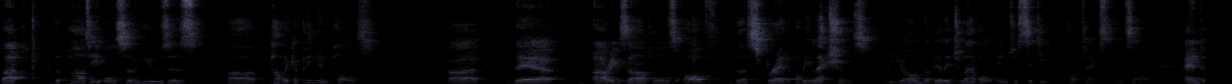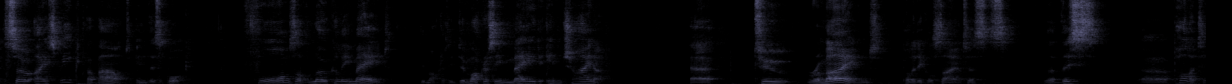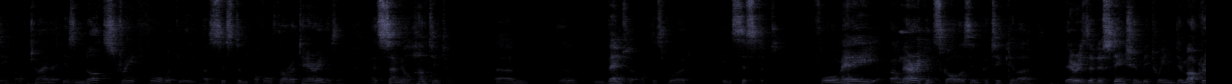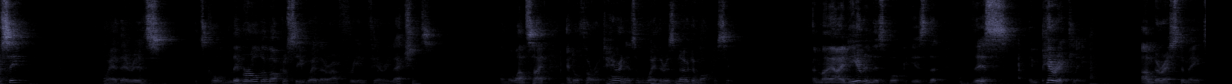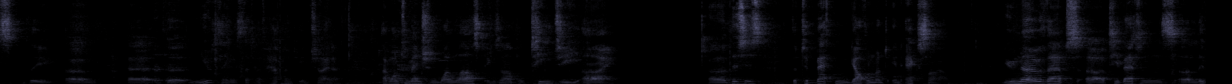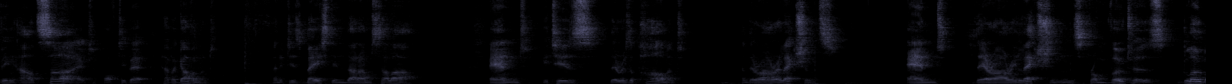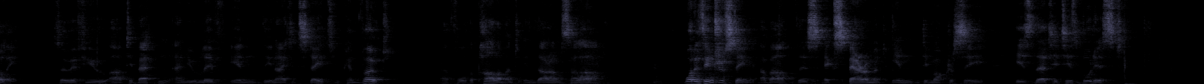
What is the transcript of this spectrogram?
but the party also uses uh, public opinion polls. Uh, there are examples of the spread of elections beyond the village level into city context and so on. And so I speak about in this book forms of locally made democracy, democracy made in China, uh, to remind political scientists that this uh, polity of China is not straightforwardly a system of authoritarianism, as Samuel Huntington, um, the inventor of this word, insisted. For many American scholars in particular, there is a distinction between democracy, where there is, it's called liberal democracy, where there are free and fair elections, on the one side, and authoritarianism, where there is no democracy. And my idea in this book is that this empirically underestimates the, um, uh, the new things that have happened in China. I want to mention one last example, TGI. Uh, this is the Tibetan government in exile. You know that uh, Tibetans uh, living outside of Tibet have a government, and it is based in Dharamsala. And it is, there is a parliament, and there are elections. And there are elections from voters globally. So if you are Tibetan and you live in the United States, you can vote uh, for the parliament in Dharamsala. What is interesting about this experiment in democracy is that it is Buddhist.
